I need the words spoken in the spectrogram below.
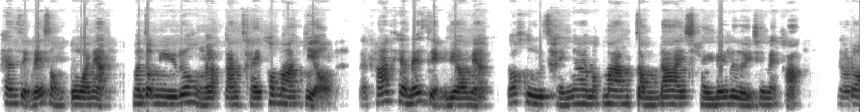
แทนเสียงได้สองตัวเนี่ย มันจะมีเรื่องของหลักการใช้เข้ามาเกี่ยว แต่ถ้าแทนได้เสียงเดียวเนี่ยก็คือใช้ง่ายมากๆจำได้ใช้ได้เลยใช่ไหมคะเดี๋ยวเรา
